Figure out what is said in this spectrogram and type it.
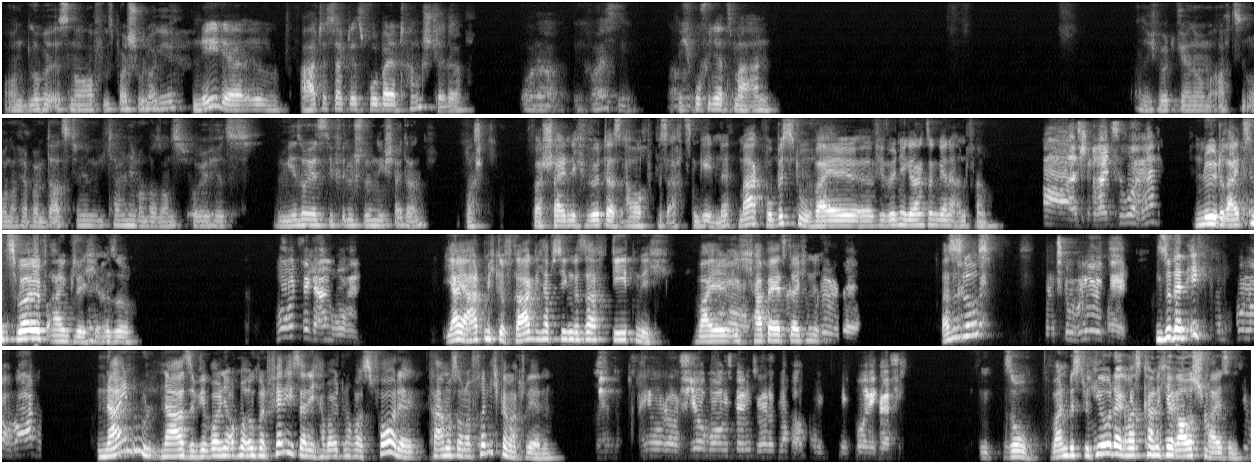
Und Lubbe ist noch Fußballschule AG? Nee, der äh, Artis sagt, er ist wohl bei der Tankstelle. Oder ich weiß nicht. Ich rufe ihn jetzt mal an. Also ich würde gerne um 18 Uhr nachher beim Darts teilnehmen, aber sonst würde ich jetzt. Mir soll jetzt die Viertelstunde nicht scheitern. Wahrscheinlich wird das auch bis 18 gehen, ne? Marc, wo bist du? Weil äh, wir würden hier langsam gerne anfangen. Ah, ist schon 13 Uhr, ne? Nö, 13, 12 eigentlich. Also, Wo willst du mich anrufen? Ja, er hat mich gefragt, ich habe ihm gesagt, geht nicht. Weil Oh, ich habe ja jetzt gleich eine. Was ist los? Wieso denn ich? Nein, du Nase, wir wollen ja auch mal irgendwann fertig sein. Ich habe heute noch was vor. Der Kram muss auch noch fertig gemacht werden. Wenn du 3 oder 4 Uhr morgens bin, wäre das noch auch nicht nicht mehr viel. So, wann bist du hier oder was kann ich hier rausschmeißen?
